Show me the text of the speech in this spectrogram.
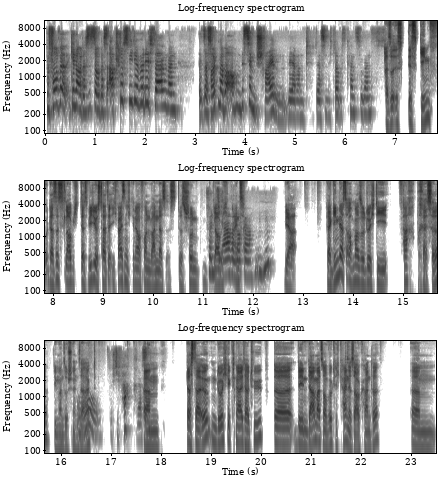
Bevor wir, genau, das ist so das Abschlussvideo, würde ich sagen. Dann, das sollten wir aber auch ein bisschen beschreiben währenddessen. Ich glaube, das kannst du ganz Also, es, es ging, das ist, glaube ich, das Video ist tatsächlich, ich weiß nicht genau, von wann das ist. Das ist schon, fünf glaube ich, Jahre eins, locker. Mhm. ja. Da ging das auch mal so durch die Fachpresse, wie man so schön sagt. Oh, durch die Fachpresse. ähm, dass da irgendein durchgeknallter Typ, äh, den damals noch wirklich keine Sau kannte, ähm,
